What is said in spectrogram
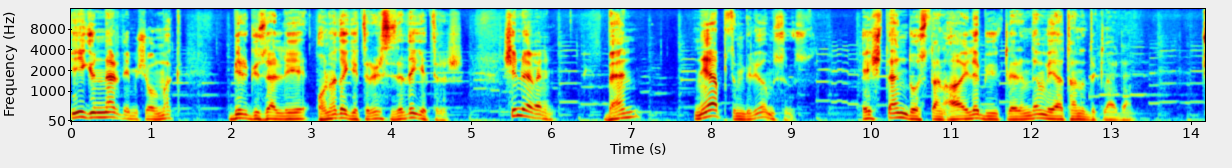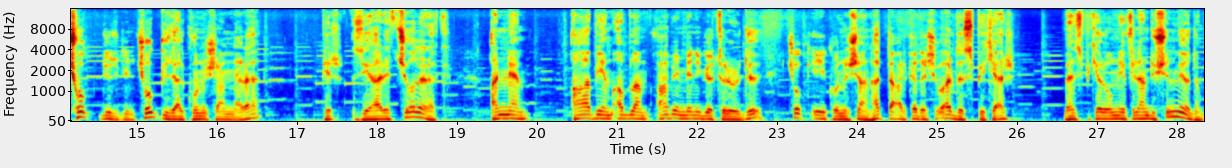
iyi günler demiş olmak bir güzelliği ona da getirir size de getirir. Şimdi efendim ben ne yaptım biliyor musunuz? Eşten dosttan, aile büyüklerinden veya tanıdıklardan çok düzgün, çok güzel konuşanlara bir ziyaretçi olarak annem, abim, ablam, abim beni götürürdü. Çok iyi konuşan, hatta arkadaşı vardı spiker. Ben spiker olmayı falan düşünmüyordum.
